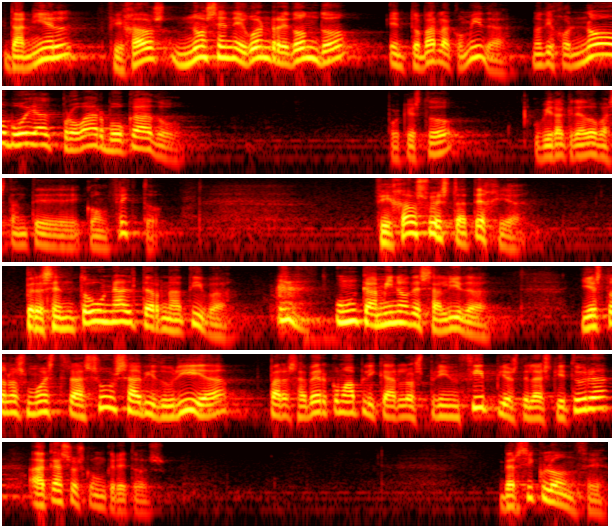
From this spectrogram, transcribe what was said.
Daniel, fijaos, no se negó en redondo en tomar la comida. No dijo, no voy a probar bocado, porque esto hubiera creado bastante conflicto. Fijaos su estrategia. Presentó una alternativa, un camino de salida, Y esto nos muestra su sabiduría para saber cómo aplicar los principios de la escritura a casos concretos. Versículo 11.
